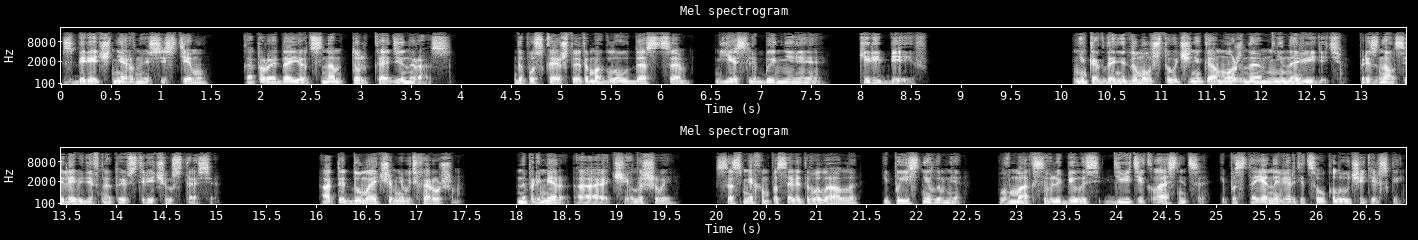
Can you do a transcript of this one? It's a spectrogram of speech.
сберечь нервную систему которое дается нам только один раз. Допускаю, что это могло удастся, если бы не Кирибеев. «Никогда не думал, что ученика можно ненавидеть», признался Лебедев на той встрече у Стася. «А ты думай о чем-нибудь хорошем. Например, о Челышевой?» Со смехом посоветовала Алла и пояснила мне. В Макса влюбилась девятиклассница и постоянно вертится около учительской.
